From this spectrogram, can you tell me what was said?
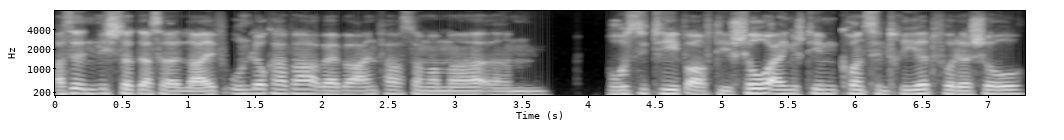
Also nicht, dass er live unlocker war, aber er war einfach, sagen wir mal, ähm, positiv auf die Show eingestimmt, konzentriert vor der Show.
